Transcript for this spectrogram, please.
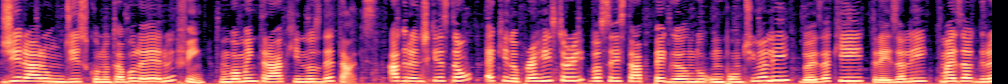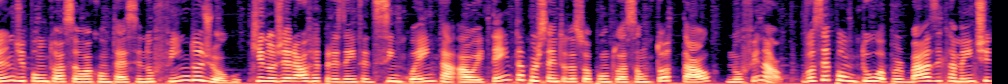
girar um disco no tabuleiro, enfim, não vamos entrar aqui nos detalhes. A grande questão é que no Prehistory você está pegando um pontinho ali, dois aqui, três ali, mas a grande pontuação acontece no fim do jogo, que no geral representa de 50 a 80% da sua pontuação total no final. Você pontua por basicamente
